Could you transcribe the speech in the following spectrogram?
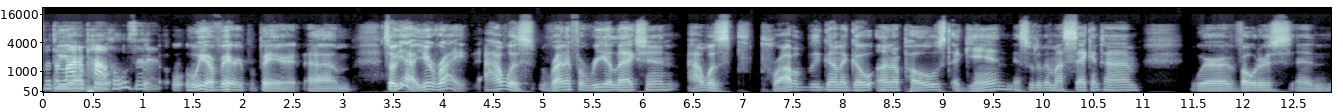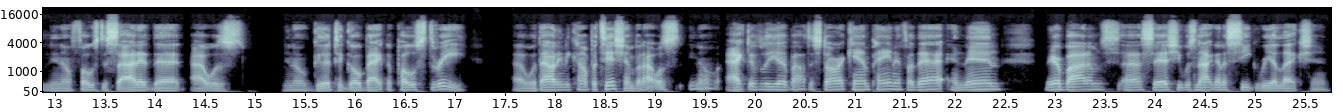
with a lot of potholes more, in it. We are very prepared. Um, so yeah, you're right. I was running for reelection. I was probably gonna go unopposed again. This would have been my second time where voters and you know folks decided that I was you know good to go back to post three. Uh, without any competition, but I was, you know, actively about to start campaigning for that. And then Mayor Bottoms uh, said she was not going to seek reelection.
